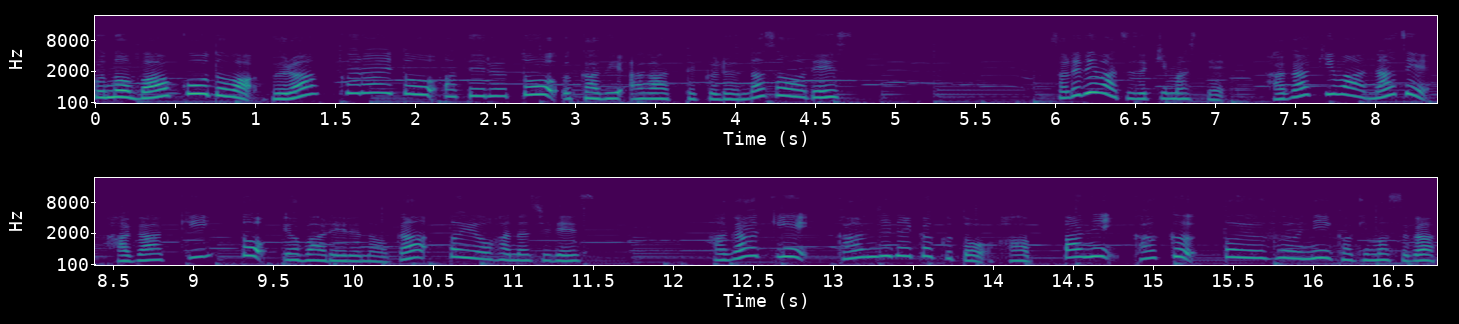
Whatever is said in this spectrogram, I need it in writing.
このバーコードはブラックライトを当てると浮かび上がってくるんだそうです。それでは続きましてはがきはなぜはがきと呼ばれるのかというお話です。はがき漢字で書くと葉っぱに書くという風に書きますが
